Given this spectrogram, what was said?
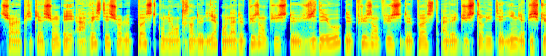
sur l'application et à rester sur le post qu'on est en train de lire. On a de plus en plus de vidéos, de plus en plus de posts avec du storytelling, puisque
